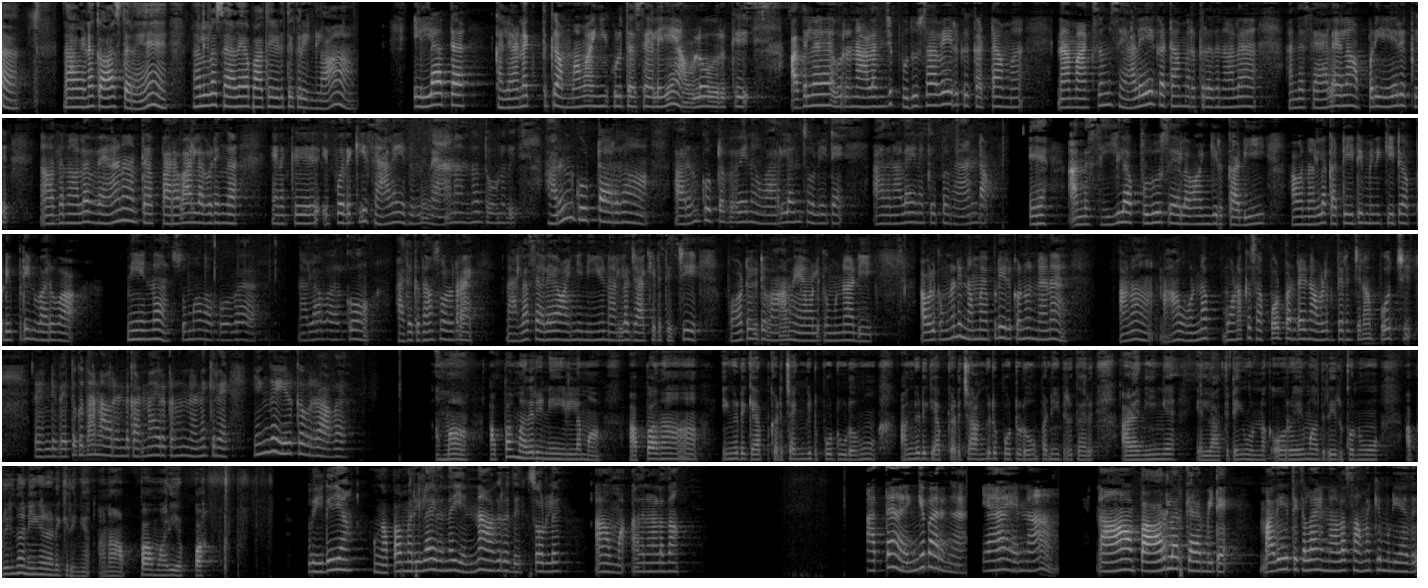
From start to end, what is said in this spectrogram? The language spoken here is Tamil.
நான் வேணால் காசு தரேன். நல்ல சேலையாக பார்த்து எடுத்துக்கிறீங்களா? இல்லை அத்தை. கல்யாணத்துக்கு அம்மா வாங்கி கொடுத்த சேலையே அவ்வளோ இருக்குது அதில் ஒரு நாலஞ்சு புதுசாகவே இருக்குது கட்டாமல் நான் மேக்ஸிமம் சேலையே கட்டாமல் இருக்கிறதுனால அந்த சேலையெல்லாம் அப்படியே இருக்குது அதனால் வேணாம் பரவாயில்ல விடுங்க. எனக்கு இப்போதைக்கு சேலை எதுவுமே வேணான்னு தான் தோணுது. அருண் கூப்பிட்டாரு தான். அருண் கூப்பிட்டப்பவே நான் வரலன்னு சொல்லிட்டேன். அதனால் எனக்கு இப்போ வேண்டாம். ஏ அந்த சீலா புது சேலை வாங்கியிருக்காடி. நல்லா கட்டிக்கிட்டு மினுக்கிட்டு அப்படி இப்படின்னு வருவா. நீ என்ன சும்மாவா போவ? நல்லாவா இருக்கும்? அதுக்கு தான் சொல்கிறேன் நல்லா சிலையை வாங்கி நீயும் நல்லா ஜாக்கெட் தைச்சி போட்டுக்கிட்டு வாமே அவளுக்கு முன்னாடி. அவளுக்கு முன்னாடி நம்ம எப்படி இருக்கணும்னு நினை. ஆனால் நான் உன்னை உனக்கு சப்போர்ட் பண்ணுறேன்னு அவளுக்கு தெரிஞ்சுன்னா போச்சு. ரெண்டு பேத்துக்கு தான் நான் ரெண்டு கண்ணாக இருக்கணும்னு நினைக்கிறேன். எங்கே இருக்க விடுறா அவ? அம்மா அப்பா மாதிரி நீ இல்லைம்மா. அப்பா தான் இங்கிட்டு கேப் கிடைச்சா இங்கிட்டு போட்டு விடவும் அங்கிட்டு கேப் கிடைச்சா அங்கிட்டு போட்டு விடவும் பண்ணிகிட்டு இருக்காரு. ஆனால் நீங்கள் எல்லாத்துட்டையும் ஒன்று ஒரே மாதிரி இருக்கணும் அப்படின்னு தான் நீங்கள் நினைக்கிறீங்க. ஆனால் அப்பா மாதிரி எப்பா? விடியா உங்கள் அப்பா மாதிரிலாம் இருந்தால் என்ன ஆகுறது? சொல்லு. ஆமாம் அதனால தான் அத்தை இங்கே பாருங்க. ஏன் என்ன? நான் பார்லர் கிளம்பிட்டேன். மதியத்துக்கெல்லாம் என்னால் சமைக்க முடியாது.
